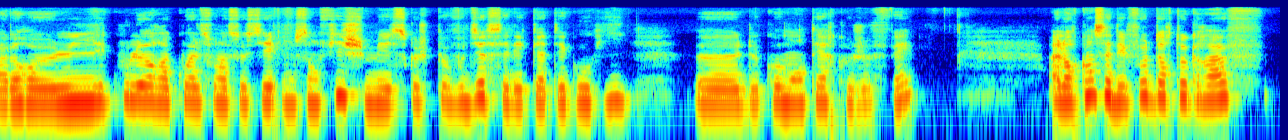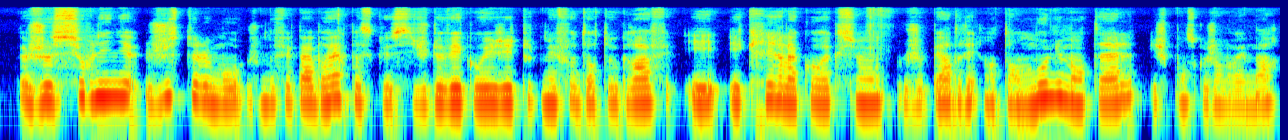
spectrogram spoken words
alors les couleurs à quoi elles sont associées, on s'en fiche, mais ce que je peux vous dire, c'est les catégories de commentaires que je fais. Alors quand c'est des fautes d'orthographe, je surligne juste le mot. Je me fais pas bref parce que si je devais corriger toutes mes fautes d'orthographe et écrire la correction, je perdrais un temps monumental et je pense que j'en aurais marre.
